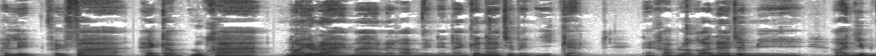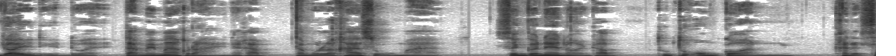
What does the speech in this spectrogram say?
ผลิตไฟฟ้าให้กับลูกค้าน้อยรายมากนะครับหนึ่งในนั้นก็น่าจะเป็น e g a t นะครับแล้วก็น่าจะมียิบย่อยอื่นๆด้วย แต่ไม่มากรายนะครับแต่มูลค่าสูงมาก ซึ่งก็แน่นอนครับทุกๆองค์กร ขนาดไซ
